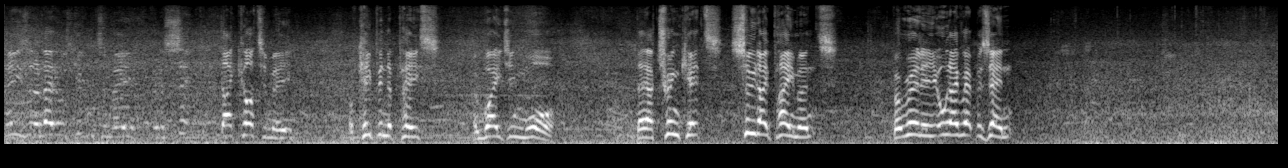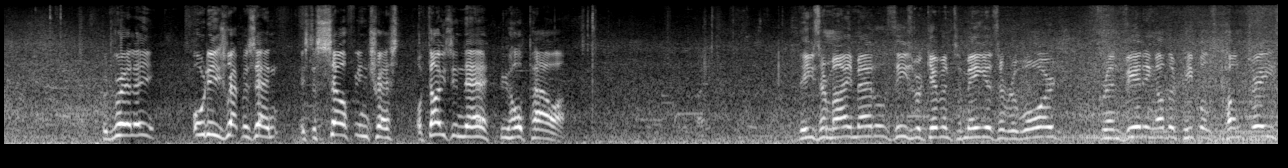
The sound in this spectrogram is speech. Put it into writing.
These are the medals given to me for the sick dichotomy of keeping the peace and waging war. They are trinkets, pseudo payments, but really all they represent, but really all these represent is the self-interest of those in there who hold power. These are my medals. These were given to me as a reward for invading other people's countries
